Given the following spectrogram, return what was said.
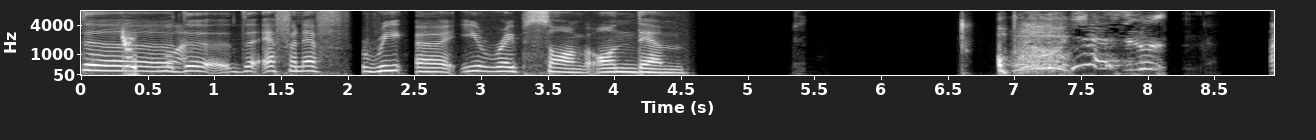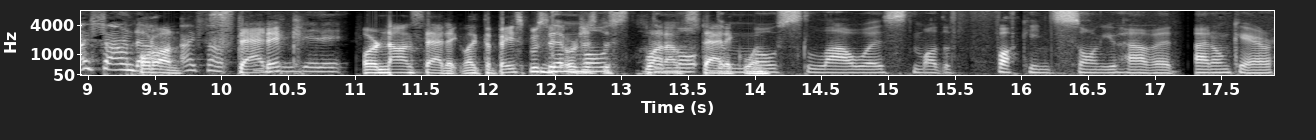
the the the FNF re, uh, ear rape song on them? yes! I found Hold out. on. I found static He did it. or non-static? Like the bass boosted, the or just the flat the out mo- static the one? most lowest motherfucking song you have it. I don't care.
